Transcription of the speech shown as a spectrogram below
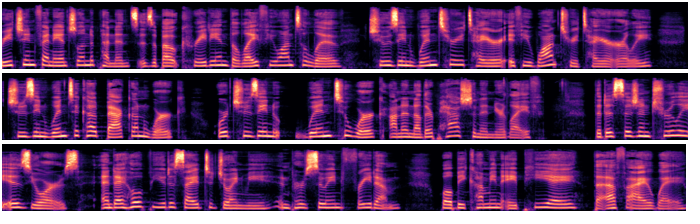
Reaching financial independence is about creating the life you want to live, choosing when to retire if you want to retire early, choosing when to cut back on work, or choosing when to work on another passion in your life. The decision truly is yours, and I hope you decide to join me in pursuing freedom while becoming a PA the FI way.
